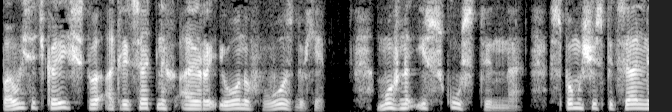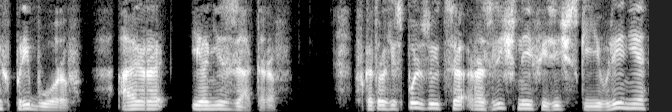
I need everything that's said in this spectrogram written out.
Повысить количество отрицательных аэроионов в воздухе можно искусственно с помощью специальных приборов, аэроионизаторов, в которых используются различные физические явления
